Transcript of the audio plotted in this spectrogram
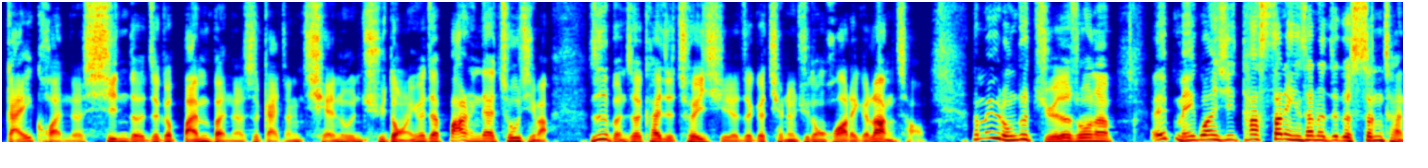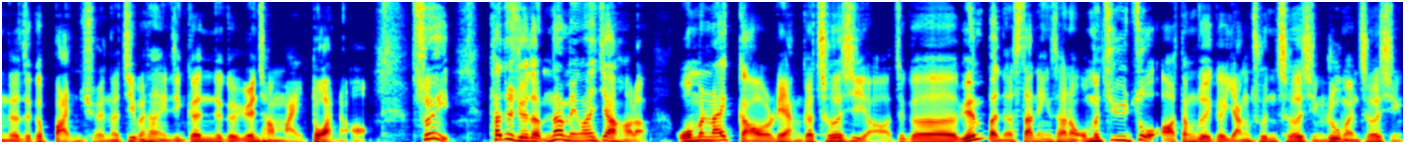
改款的新的这个版本呢是改成前轮驱动了，因为在八零代初期嘛，日本车开始吹起了这个前轮驱动化的一个浪潮。那么玉龙就觉得说呢，哎，没关系，它三零三的这个生产的这个版权呢，基本上已经跟这个原厂买断了啊、所以他就觉得那没关系，这样好了，我们来搞两个车系啊，这个原本的三零三呢，我们继续做啊，当做一个阳春车型、入门车型。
